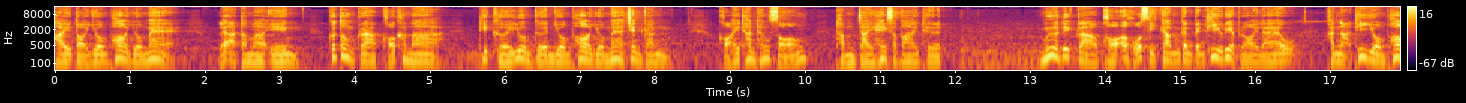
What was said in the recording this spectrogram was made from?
ภัยต่อโยมพ่อโยมแม่ และอาตมาเองก็ต้องกราบขอขมา ที่เคยล่วงเกินโยมพ่อโยมแม่เช่นกัน ขอให้ท่านทั้งสองทำใจให้สบายเถิด เมื่อได้กล่าวขออโหสิกรรมกันเป็นที่เรียบร้อยแล้ว ขณะที่โยมพ่อ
